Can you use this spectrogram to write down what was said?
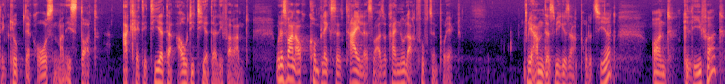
den Club der Großen. Man ist dort akkreditierter, auditierter Lieferant. Und es waren auch komplexe Teile. Es war also kein 0815-Projekt. Wir haben das, wie gesagt, produziert und geliefert.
